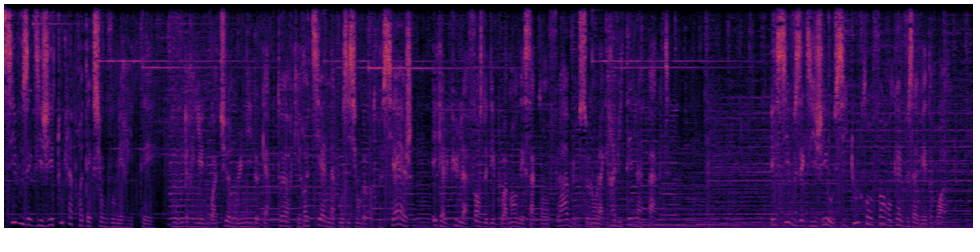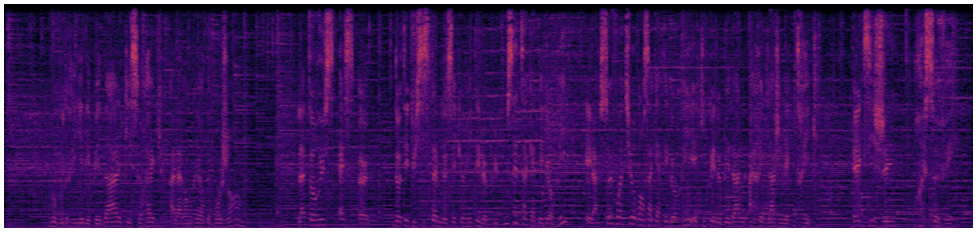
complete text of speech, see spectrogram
Si vous exigiez toute la protection que vous méritez, vous voudriez une voiture munie de capteurs qui retiennent la position de votre siège et calculent la force de déploiement des sacs gonflables selon la gravité de l'impact. Et si vous exigez aussi tout le confort auquel vous avez droit Vous voudriez des pédales qui se règlent à la longueur de vos jambes La Taurus SE, dotée du système de sécurité le plus poussé de sa catégorie, est la seule voiture dans sa catégorie équipée de pédales à réglage électrique. Exigez, recevez.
